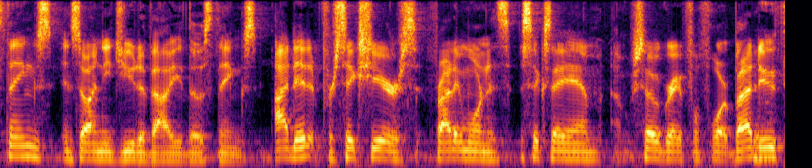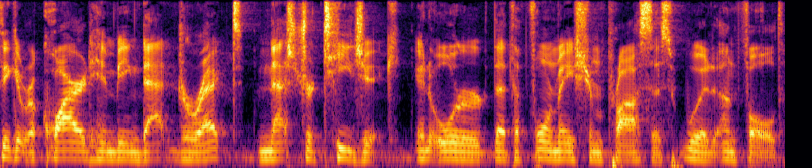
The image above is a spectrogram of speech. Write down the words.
things, and so I need you to value those things." I did it for six years, Friday mornings, 6 a.m. I'm so grateful for it, but I do think it required him being that direct and that strategic in order that the formation process would unfold.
